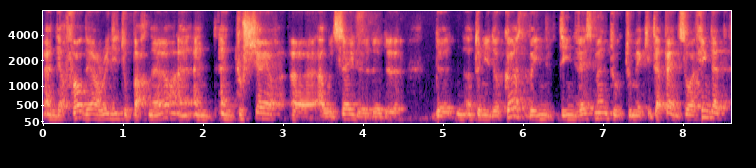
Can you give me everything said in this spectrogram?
and therefore they are ready to partner and, and, and to share, uh, I would say, the, the, the, the, not only the cost, but in the investment to, to make it happen. So I think that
